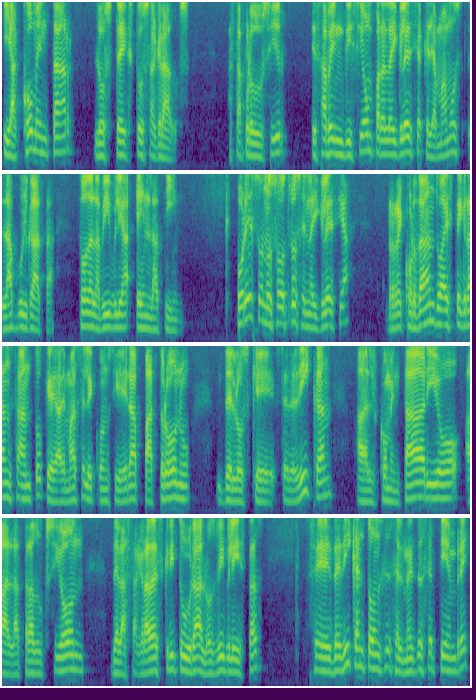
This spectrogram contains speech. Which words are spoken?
y a comentar los textos sagrados, hasta producir esa bendición para la iglesia que llamamos la Vulgata, toda la Biblia en latín. Por eso nosotros en la iglesia, recordando a este gran santo, que además se le considera patrono de los que se dedican al comentario, a la traducción de la Sagrada Escritura, a los biblistas, se dedica entonces el mes de septiembre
